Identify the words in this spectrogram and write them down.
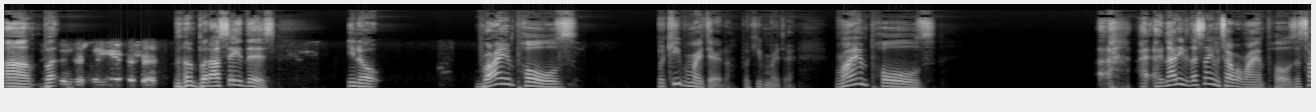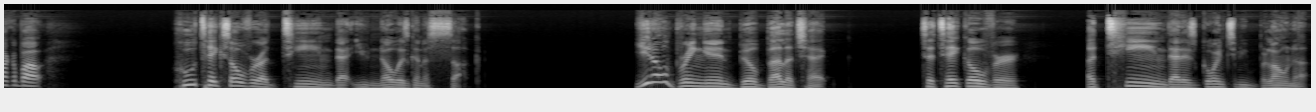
Um, but That's interesting, yeah, for sure. but I'll say this, you know, Brian Poles, but keep him right there though. But keep him right there. Ryan Poles. Uh, I, I not even let's not even talk about Ryan Poles. Let's talk about who takes over a team that you know is gonna suck. You don't bring in Bill Belichick to take over a team that is going to be blown up.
